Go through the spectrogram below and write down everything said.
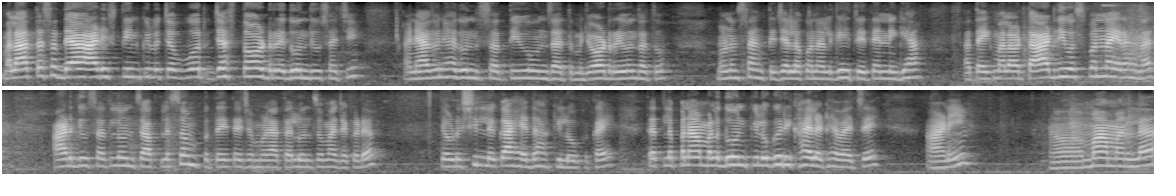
मला आता सध्या अडीच तीन किलोच्या वर जास्त ऑर्डर आहे दोन दिवसाची. आणि अजून ह्या दोन दिवसात ती येऊन जातं म्हणजे ऑर्डर येऊन जातो. म्हणून सांगते ज्याला कोणाला घ्यायचं आहे त्यांनी घ्या. आता एक मला वाटतं आठ दिवस पण नाही राहणार. आठ दिवसात लोणचं आपलं संपत आहे त्याच्यामुळे आता लोणचं माझ्याकडं तेवढं शिल्लक आहे दहा किलो का काय. त्यातलं पण आम्हाला दोन किलो घरी खायला ठेवायचं आहे आणि मामांना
